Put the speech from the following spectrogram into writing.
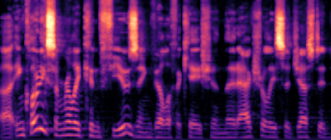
uh, including some really confusing vilification that actually suggested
